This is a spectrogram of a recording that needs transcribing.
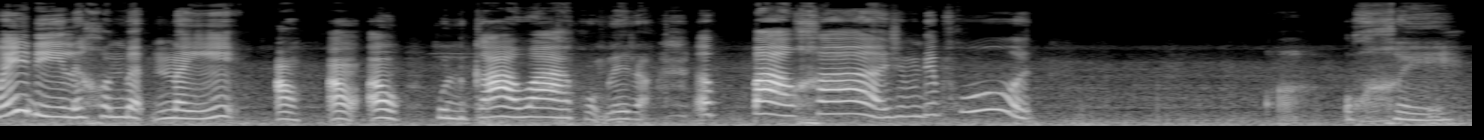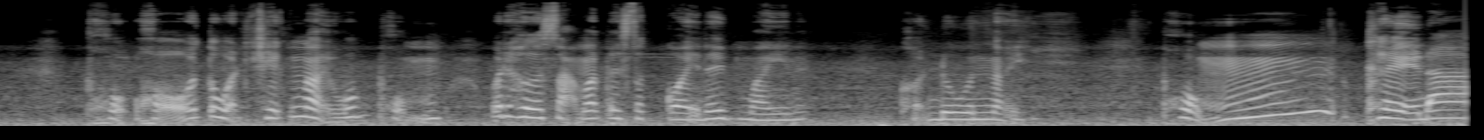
ไม่ดีเลยคนแบบนี้ เอาเอาเอาคุณกล้าว่าผมเลยเหรอเออเปล่าค่ะ ฉันไม่ได้พูด โอเค ผมขอตรวจเช็คหน่อยว่าผม ว่าเธอสามารถเป็นสกอยได้ไหมนะ ขอดูหน่อย ผมเคได้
